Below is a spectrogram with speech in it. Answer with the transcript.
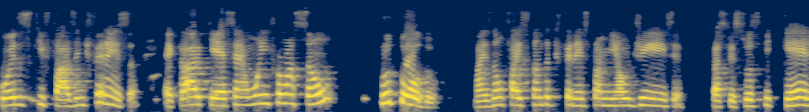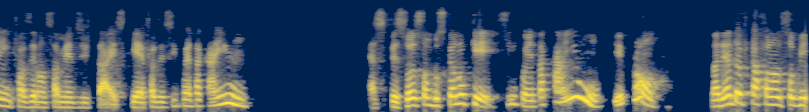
coisas que fazem diferença. É claro que essa é uma informação para o todo, mas não faz tanta diferença para a minha audiência, para as pessoas que querem fazer lançamentos digitais, que é fazer 50k em um. As pessoas estão buscando o quê? 50k em um. E pronto. Não adianta eu ficar falando sobre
